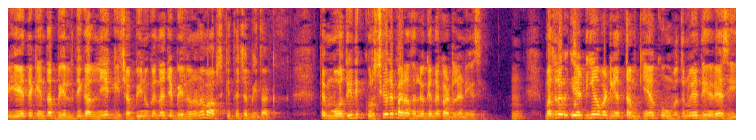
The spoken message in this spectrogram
ਵੀ ਇਹ ਤੇ ਕਹਿੰਦਾ ਬਿੱਲ ਦੀ ਗੱਲ ਨਹੀਂ ਹੈਗੀ 26 ਨੂੰ ਕਹਿੰਦਾ ਜੇ ਬਿੱਲ ਨਾ ਨਾ ਵਾਪਸ ਕੀਤੇ 26 ਤੱਕ, ਤੇ ਮੋਦੀ ਦੀ ਕੁਰਸੀ ਉਹਦੇ ਪੈਰਾਂ ਥੱਲੇ ਕਹਿੰਦਾ ਕੱਢ ਲੈਣੀ ਅਸੀਂ ਮਤਲਬ ਏਡੀਆਂ ਵੱਡੀਆਂ ਧਮਕੀਆਂ ਹਕੂਮਤ ਨੂੰ ਇਹ ਦੇ ਰਹੇ ਸੀ,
